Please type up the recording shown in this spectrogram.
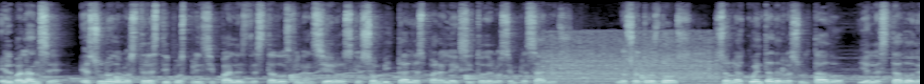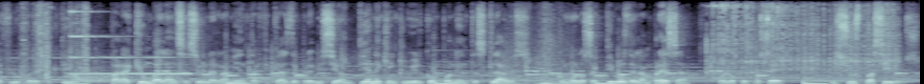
El balance es uno de los tres tipos principales de estados financieros que son vitales para el éxito de los empresarios. Los otros dos son la cuenta de resultado y el estado de flujo de efectivo. Para que un balance sea una herramienta eficaz de previsión, tiene que incluir componentes claves, como los activos de la empresa, o lo que posee, y sus pasivos,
